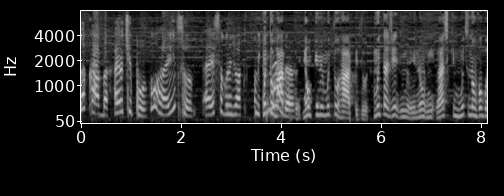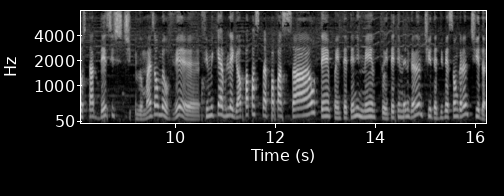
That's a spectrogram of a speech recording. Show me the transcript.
acaba. Aí eu, tipo, porra, é isso? É esse o grande ato do filme? Que Muito rápido. É um filme muito rápido. Muita gente. Não, eu acho que muitos não vão gostar desse estilo. Mas ao meu ver, é um filme que é legal pra passar, pra passar o tempo. É entretenimento. Entretenimento garantido. É diversão garantida.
